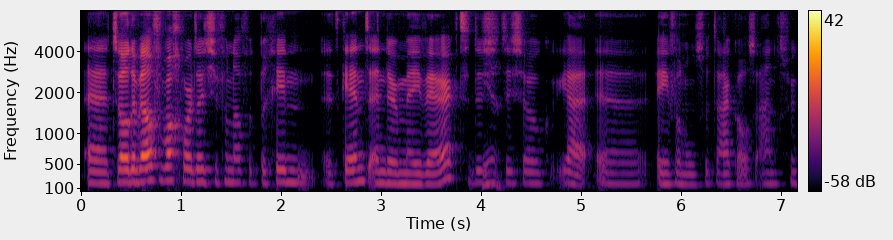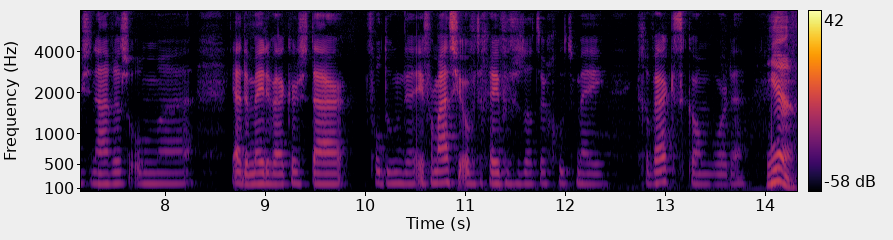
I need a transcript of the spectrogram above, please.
Eh, terwijl er wel verwacht wordt dat je vanaf het begin het kent en ermee werkt. Dus Ja. het is ook ja, eh, een van onze taken als aandachtsfunctionaris om eh, ja, de medewerkers daar voldoende informatie over te geven, zodat er goed mee gewerkt kan worden. ja.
